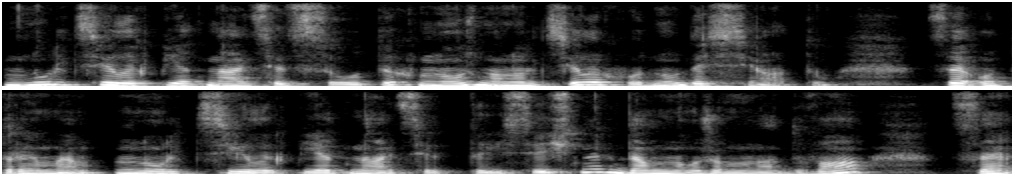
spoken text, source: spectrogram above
0,15 множимо на 0,1. Це отримаємо 0,15 тисячних, да множимо на 2, це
